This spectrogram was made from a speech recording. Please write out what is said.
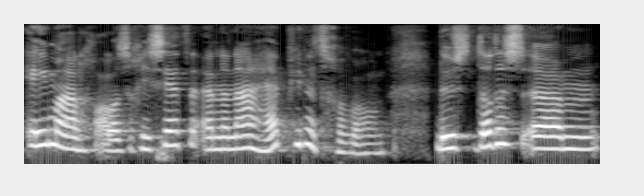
eenmalig alles resetten en daarna heb je het gewoon. Dus dat is um,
